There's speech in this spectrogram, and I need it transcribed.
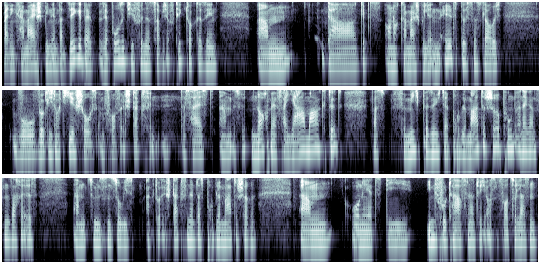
bei den Kamai-Spielen in Bad Segeberg sehr positiv finde, das habe ich auf TikTok gesehen. Ähm, da gibt es auch noch Kamai-Spiele in Elsbis, das glaube ich wo wirklich noch Tiershows im Vorfeld stattfinden. Das heißt, ähm, es wird noch mehr verjahrmarktet, was für mich persönlich der problematischere Punkt an der ganzen Sache ist. Ähm, zumindest so, wie es aktuell stattfindet, das Problematischere. Ähm, ohne jetzt die Infotafel natürlich außen vor zu lassen.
